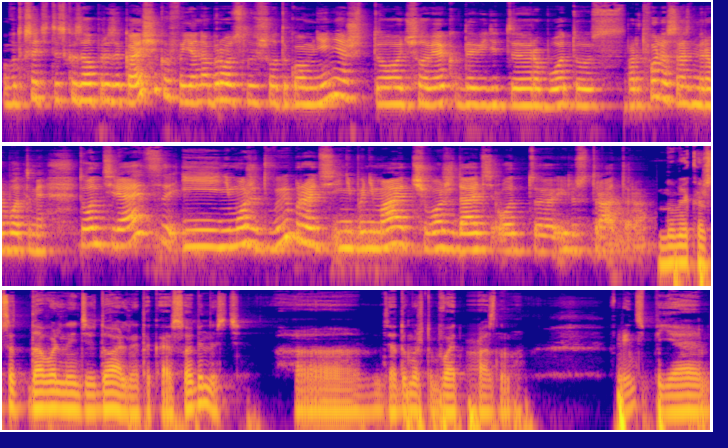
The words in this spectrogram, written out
Вот, кстати, ты сказал про заказчиков, и я, наоборот, слышала такое мнение, что человек, когда видит э, работу с портфолио с разными работами, то он теряется и не может выбрать, и не понимает, чего ждать от э, иллюстратора. Ну, мне кажется, это довольно индивидуальная такая особенность. А, я думаю, что бывает по-разному. В принципе, я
